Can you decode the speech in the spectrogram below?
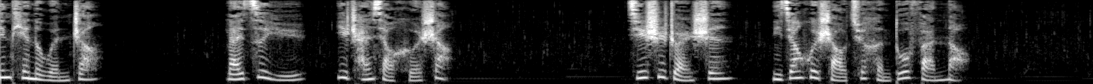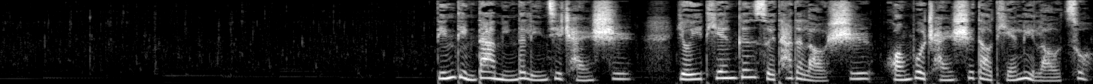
今天的文章来自于一禅小和尚。及时转身，你将会少去很多烦恼。鼎鼎大名的临济禅师，有一天跟随他的老师黄檗禅师到田里劳作。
